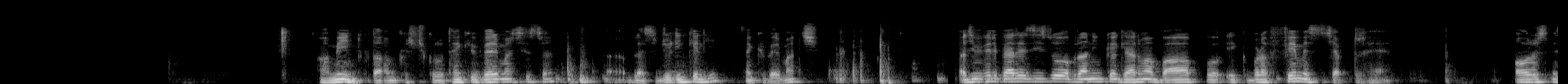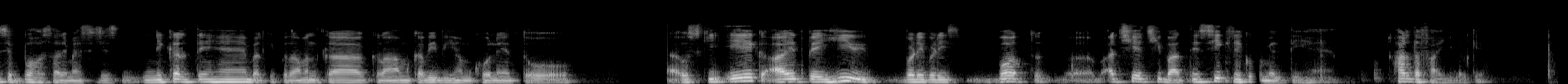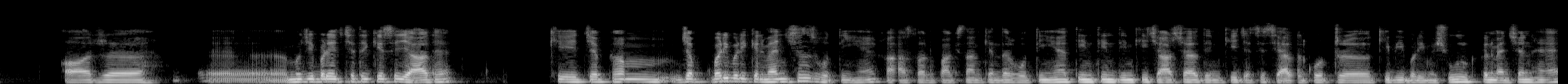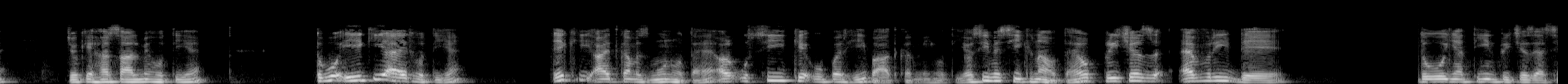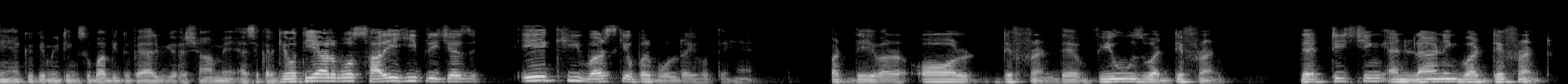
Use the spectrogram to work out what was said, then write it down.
आमीन। खुदा उनका शुक्र हो। Thank you very much sister blessed reading के लिए। थैंक यू वेरी मच अजी मेरे प्यारे अजीजो अबरानी का ग्यारहवा बाप एक बड़ा फ़ेमस चैप्टर है। और उसमें से बहुत सारे मैसेजेस निकलते हैं बल्कि खुदावंद का कलाम कभी भी हम खोलें तो उसकी एक आयत पे ही बड़ी बड़ी बहुत अच्छी अच्छी बातें सीखने को मिलती हैं। हर दफ़ा ही बल्कि। और आ, मुझे बड़े अच्छे तरीके से याद है कि जब हम, जब बड़ी बड़ी कन्वेंशन होती हैं, खासतौर पर पाकिस्तान के अंदर होती हैं तीन तीन दिन की चार चार दिन की, जैसे सियालकोट की भी बड़ी मशहूर कन्वेंशन है, जो कि हर साल में होती है तो वो एक ही आयत होती है, एक ही आयत का मजमून होता है और उसी के ऊपर ही बात करनी होती है, उसी में सीखना होता है। और प्रीचर्स एवरी डे दो या तीन प्रीचर्स ऐसे हैं, क्योंकि मीटिंग सुबह भी, दोपहर भी और शाम में ऐसे करके होती है, और वो सारे ही प्रीचर्स एक ही वर्ष के ऊपर बोल रहे होते हैं। But they were all different their views were different their teaching and learning were different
